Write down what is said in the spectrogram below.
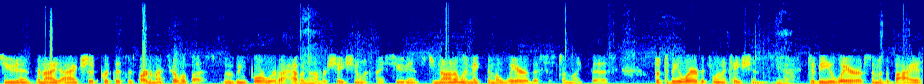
students, and I, I actually put this as part of my syllabus moving forward. I have a yeah. conversation with my students to not only make them aware of a system like this, but to be aware of its limitations. Yeah. To be aware of some of the bias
